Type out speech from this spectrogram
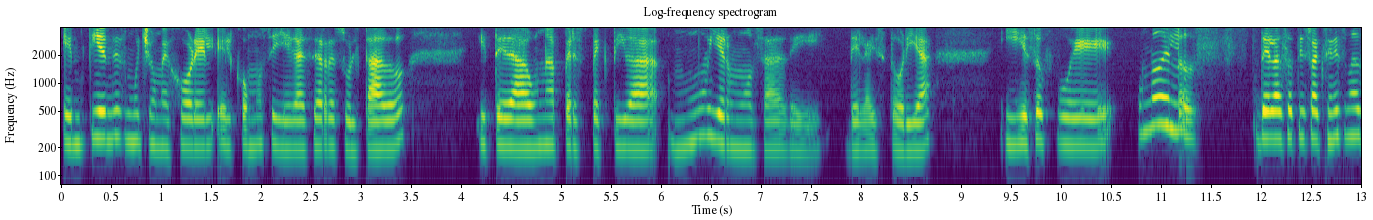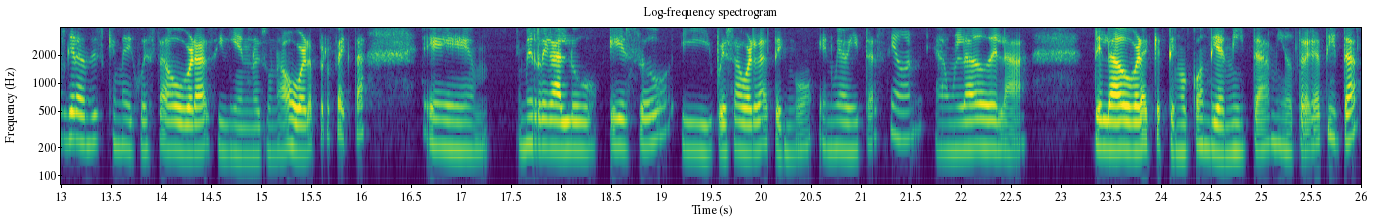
entiendes mucho mejor el, cómo se llega a ese resultado y te da una perspectiva muy hermosa de, la historia. Y eso fue uno de los de las satisfacciones más grandes que me dejó esta obra, si bien no es una obra perfecta, em, me regaló eso y pues ahora la tengo en mi habitación, a un lado de la, de la obra que tengo con Dianita, mi otra gatita.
